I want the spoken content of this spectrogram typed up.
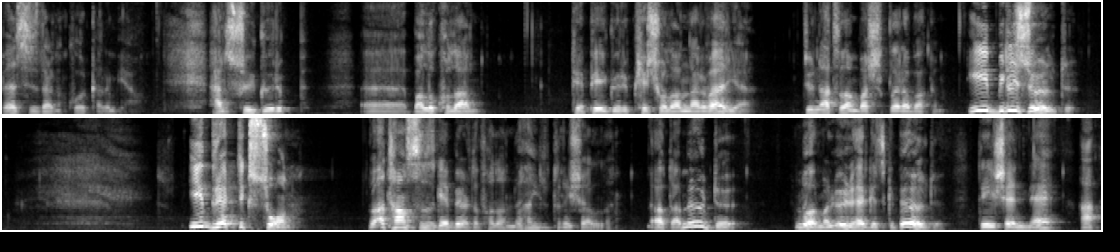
Ben sizlerden korkarım ya. Hani suyu görüp e, balık olan, tepeyi görüp keş olanlar var ya. Dün atılan başlıklara bakın. İblis öldü. İbretlik son. Vatansız geberdi falan. Hayırdır inşallah. Adam öldü. Normal ölü herkes gibi öldü. Değişen ne? Ha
